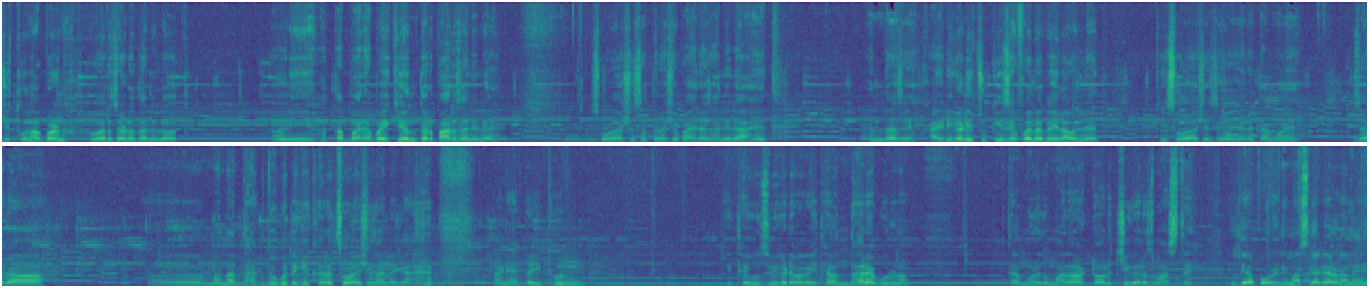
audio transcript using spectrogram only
जिथून आपण वर चढत आलेलो आहोत. आणि आता बऱ्यापैकी अंतर पार झालेलं आहे. सोळाशे सतराशे पायऱ्या झालेल्या आहेत. अंदाजे काही ठिकाणी चुकीचे फलकही लावले आहेत की सोळाशेचे वगैरे. त्यामुळे जरा मनात धाकधूक होते की खरंच सोळाशे झालं का? आणि आता इथून इथे उजवीकडे बघा इथे अंधार आहे पूर्ण. त्यामुळे तुम्हाला टॉर्चची गरज भासते. उद्या पौर्णिमा असल्याकारणाने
